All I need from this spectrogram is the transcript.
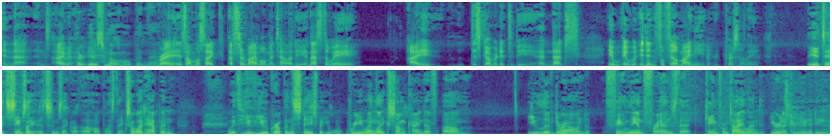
in that. And I, there is no hope in that. Right. It's almost like a survival mentality, and that's the way I discovered it to be. And that's it. It, it didn't fulfill my need personally. It it seems like it seems like a, a hopeless thing. So what happened with you? You grew up in the states, but you, were you in like some kind of um, you lived around family and friends that came from Thailand? You're in a community,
